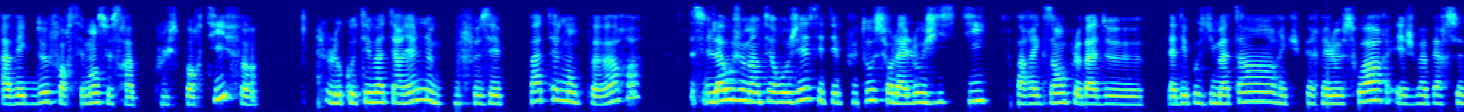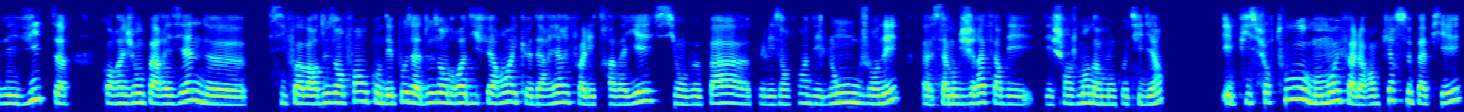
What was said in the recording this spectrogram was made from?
Avec deux, forcément, ce sera plus sportif. Le côté matériel ne me faisait pas tellement peur. Là où je m'interrogeais, c'était plutôt sur la logistique, par exemple, bah, de la dépose du matin, récupérer le soir, et je m'apercevais vite qu'en région parisienne, de s'il faut avoir deux enfants qu'on dépose à deux endroits différents et que derrière il faut aller travailler, si on veut pas que les enfants aient des longues journées, euh, ça m'obligerait à faire des, changements dans mon quotidien. Et puis surtout, au moment où il fallait remplir ce papier,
